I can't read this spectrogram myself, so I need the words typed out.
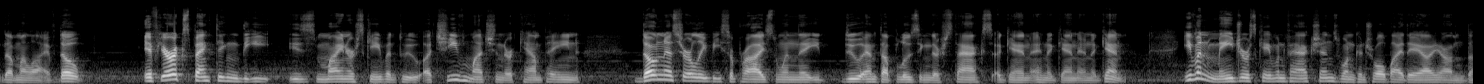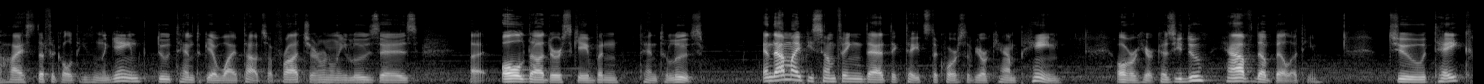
them alive. Though, if you're expecting these minor Skaven to achieve much in their campaign, don't necessarily be surprised when they do end up losing their stacks again and again and again. Even major Skaven factions, when controlled by the AI on the highest difficulties in the game, do tend to get wiped out. So Throt generally loses, uh, all the other Skaven tend to lose. And that might be something that dictates the course of your campaign over here, because you do have the ability to take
